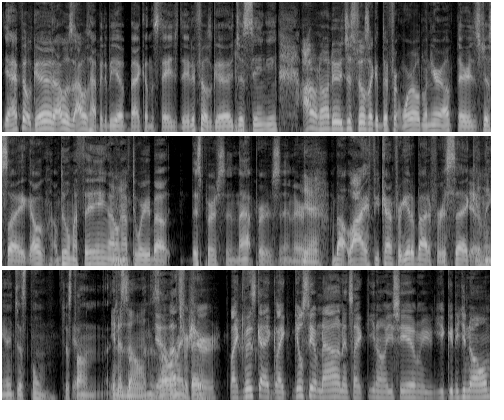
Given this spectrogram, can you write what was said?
yeah, it felt good. I was I was happy to be up back on the stage, dude. It feels good mm-hmm. just singing. I don't know, dude. It just feels like a different world when you're up there. It's just like, oh, I'm doing my thing. I don't have to worry about this person, that person, or Yeah. about life. You kind of forget about it for a sec, and then you're just boom, just on In a zone. In the Yeah, zone that's right for there. sure. Like this guy, like you'll see him now, and it's like you know you see him, you you, you know him,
